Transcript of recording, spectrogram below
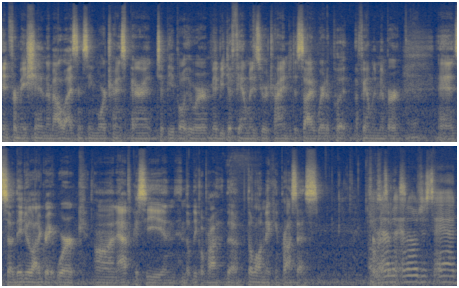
information about licensing more transparent to people who are maybe to families who are trying to decide where to put a family member. And so they do a lot of great work on advocacy and, and the legal pro- the, the lawmaking process for And, residents. and I'll just add,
